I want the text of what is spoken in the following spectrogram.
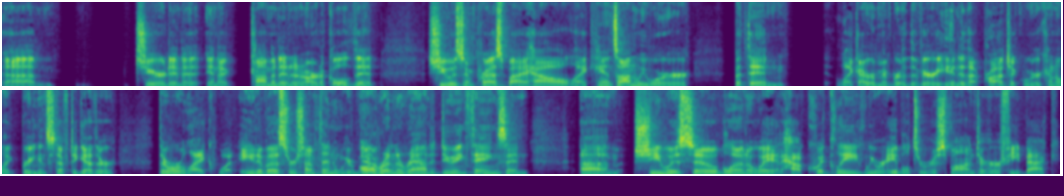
um, shared in a in a comment in an article that she was impressed by how like hands on we were, but then like I remember the very end of that project, we were kind of like bringing stuff together. There were like what eight of us or something, and we were Yeah. all running around and doing things. And um, she was so blown away at how quickly we were able to respond to her feedback.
